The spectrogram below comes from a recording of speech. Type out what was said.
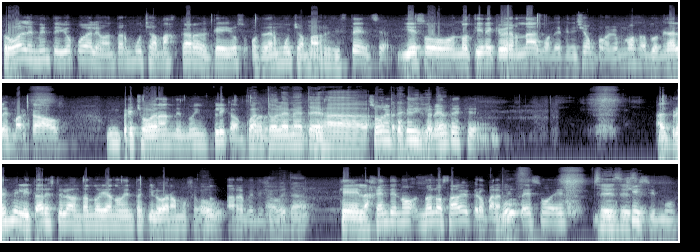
probablemente yo pueda levantar mucha más carga que ellos o tener mucha más resistencia. Y eso no tiene que ver nada con definición, porque unos abdominales marcados, un pecho grande no implican ¿Cuánto le metes a Son enfoques diferentes que... Al press militar estoy levantando ya 90 kilogramos en una repetición. Que la gente no, no, lo sabe, pero para mi peso es muchísimo.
